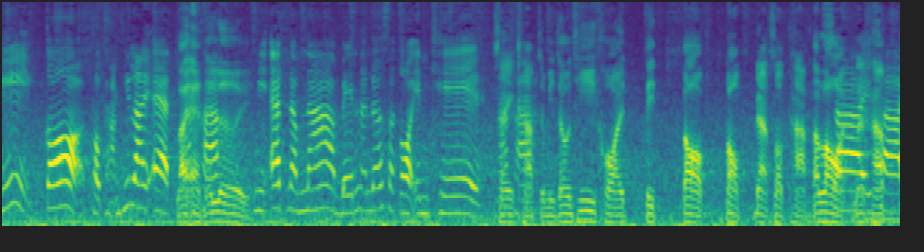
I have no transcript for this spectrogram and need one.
นี้ก็สอบถามที่ Line แอด Line แอดได้เลย มีแอดนำหน้า b e n z underscore nk ใช่นะะครับ จะมีเจ้าหน้าที่คอยติดตอบตอบแบบสอบถามตลอดใช่นะครับ ใช่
